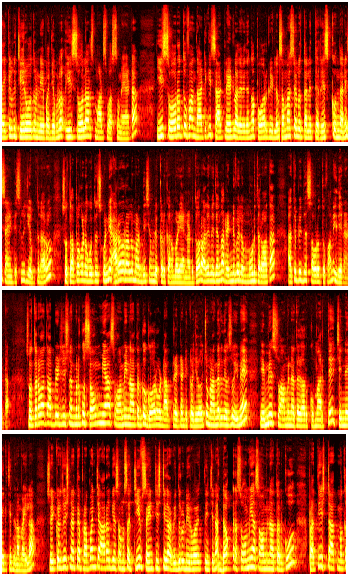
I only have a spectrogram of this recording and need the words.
సైకిల్కి చేరువవుతున్న నేపథ్యంలో ఈ సోలార్ స్మార్ట్స్ వస్తున్నాయట. ఈ సౌర తుఫాన్ దాటికి శాటిలైట్లు అదేవిధంగా పవర్ గ్రిడ్లో సమస్యలు తలెత్తే రిస్క్ ఉందని సైంటిస్టులు చెబుతున్నారు. సో తప్పకుండా గుర్తుంచుకోండి అరవరాలు మన దేశంలో ఎక్కడ కనబడి అని అడుగుతారు అదేవిధంగా రెండు వేల మూడు తర్వాత అతిపెద్ద సౌర తుఫాన్ ఇదేనంట. సో తర్వాత అప్డేట్ చూసినట్టు మనకు సౌమ్య స్వామినాథన్కు గౌరవ డాక్టరేట్ అంటే ఇక్కడ చూడవచ్చు. మనందరికీ తెలుసు ఈమె ఎంఎస్ స్వామినాథన్ గారు కుమార్తె చెన్నైకి చెందిన మహిళ. సో ఇక్కడ చూసినట్టే ప్రపంచ ఆరోగ్య సంస్థ చీఫ్ సైంటిస్ట్గా విధులు నిర్వర్తించిన డాక్టర్ సౌమ్య స్వామినాథన్కు ప్రతిష్టాత్మక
